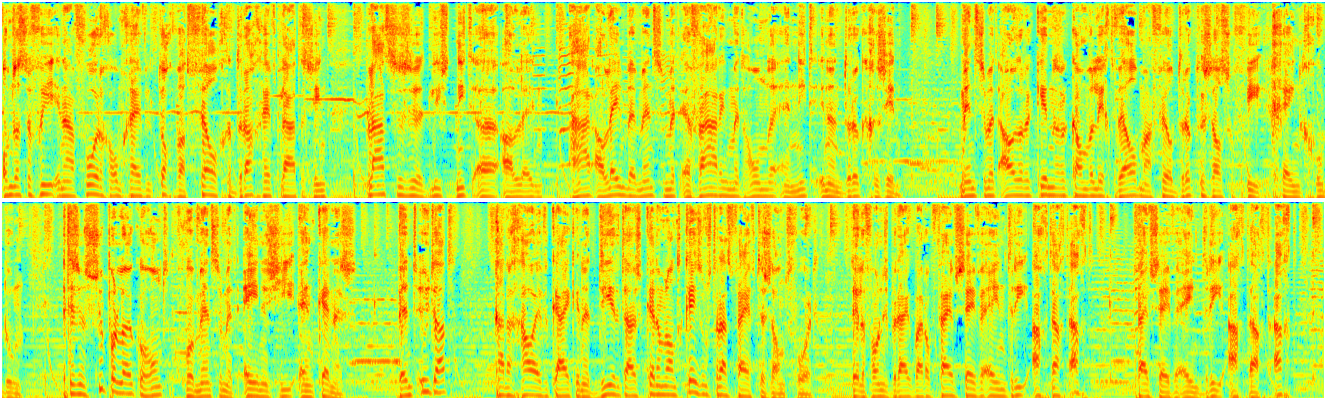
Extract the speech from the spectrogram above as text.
Omdat Sofie in haar vorige omgeving toch wat fel gedrag heeft laten zien... plaatsen ze het liefst niet uh, alleen, haar alleen bij mensen met ervaring met honden... en niet in een druk gezin. Mensen met oudere kinderen kan wellicht wel... maar veel drukte zal Sophie geen goed doen. Het is een superleuke hond voor mensen met energie en kennis. Bent u dat? Ga dan gauw even kijken in het Dierenthuis Kennemerland... Keesomstraat 5 te Zandvoort. Telefoon is bereikbaar op 571-3888. 571-3888.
